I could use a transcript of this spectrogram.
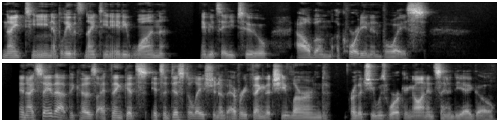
19, I believe it's 1981, maybe it's 82 album Accordion and Voice. And I say that because I think it's it's a distillation of everything that she learned or that she was working on in San Diego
